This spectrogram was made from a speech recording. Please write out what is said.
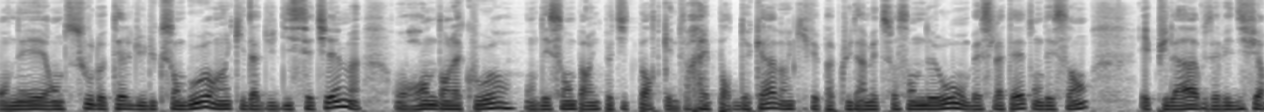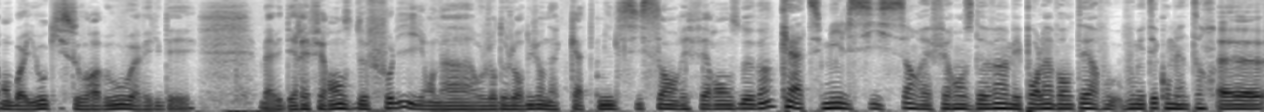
On est en dessous l'hôtel du Luxembourg, hein, qui date du 17e. On rentre dans la cour, on descend par une petite porte qui est une vraie porte de cave, hein, qui fait pas plus d'un mètre soixante de haut. On baisse la tête, on descend. Et puis là, vous avez différents boyaux qui s'ouvrent à vous avec des, bah, avec des références de folie. On a, au jour d'aujourd'hui, on a 4600 références de vin. 4600 références de vin, mais pour l'inventaire, vous, vous mettez combien de temps? Euh,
